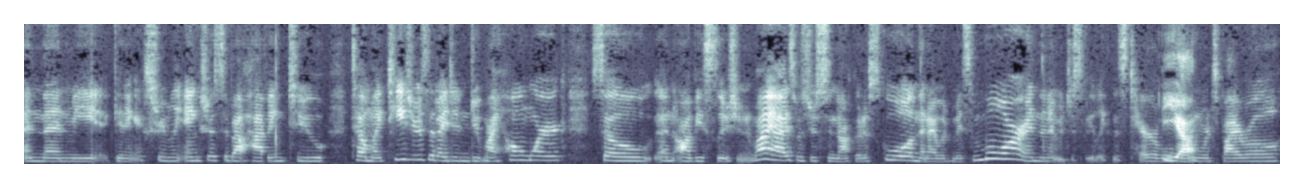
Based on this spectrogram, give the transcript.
and then me getting extremely anxious about having to tell my teachers that I didn't do my homework. So, an obvious solution in my eyes was just to not go to school and then I would miss more and then it would just be like this terrible Yeah. downward spiral.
